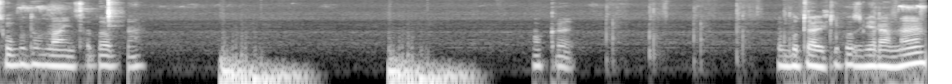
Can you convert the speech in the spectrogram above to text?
O, zmysł budowlańca, dobra. Okej. Te butelki pozbieramy.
